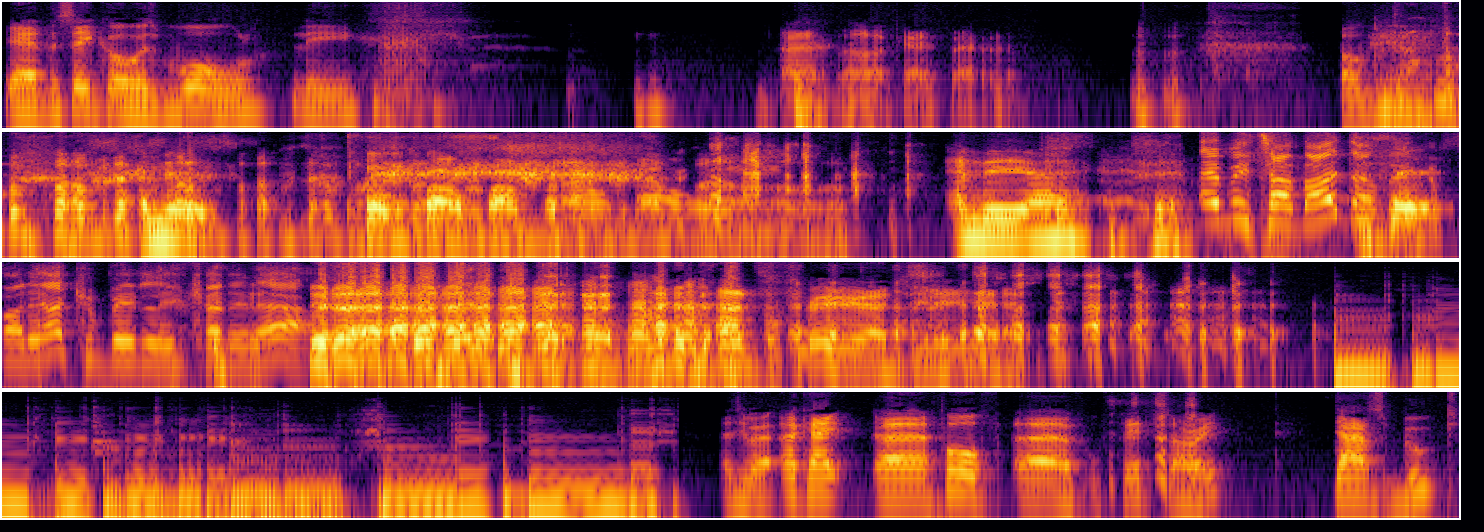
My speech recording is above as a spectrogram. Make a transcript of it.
Yeah, the sequel was Wall Lee. oh, okay, fair enough. And the-. And the. Uh... Every time I don't make it funny, I conveniently cut it out. That's true, actually. Yeah. As you were. Okay, uh, fourth, uh, fifth, sorry. Das Boot,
